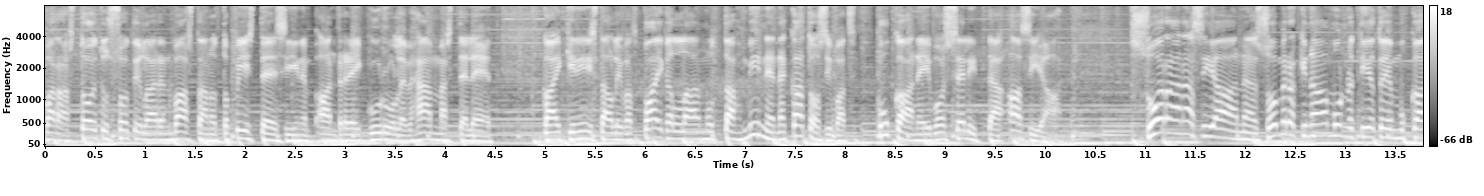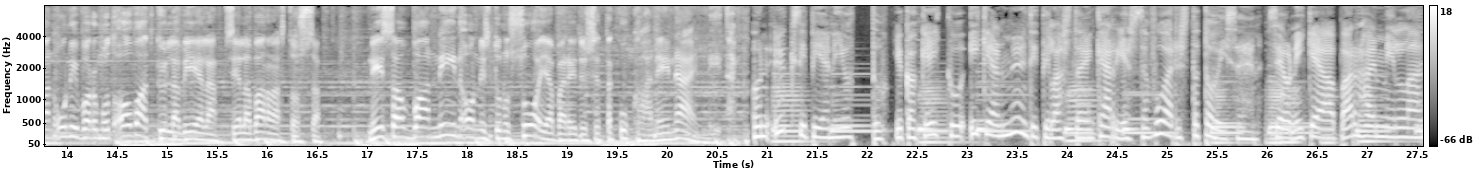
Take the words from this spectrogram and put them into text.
varastoitu sotilaiden vastaanottopisteisiin, Andrei Gurulev hämmästelee. Kaikki niistä olivat paikallaan, mutta minne ne katosivat? Kukaan ei voi selittää asiaa. Suoraan asiaan. Suomerokin aamun tietojen mukaan univormut ovat kyllä vielä siellä varastossa. Niissä on vaan niin onnistunut suojaväritys, että kukaan ei näe niitä. On yksi pieni juttu, joka keikkuu Ikean myyntitilastojen kärjessä vuodesta toiseen. Se on Ikeaa parhaimmillaan,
